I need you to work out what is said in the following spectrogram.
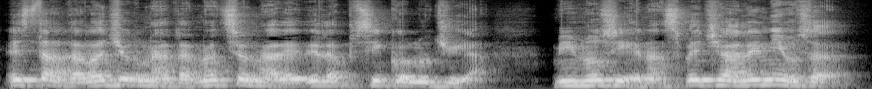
è stata la giornata nazionale della psicologia. Mimosiena, speciale news.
